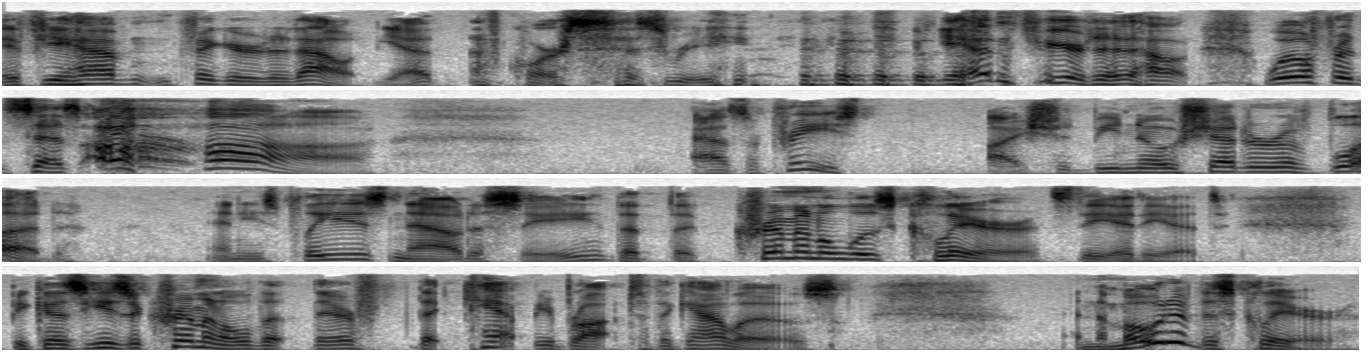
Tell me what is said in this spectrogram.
if you haven't figured it out yet, of course, as we, if you hadn't figured it out, Wilfred says, "Aha! As a priest, I should be no shedder of blood." And he's pleased now to see that the criminal is clear. It's the idiot, because he's a criminal that there that can't be brought to the gallows. And the motive is clear.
